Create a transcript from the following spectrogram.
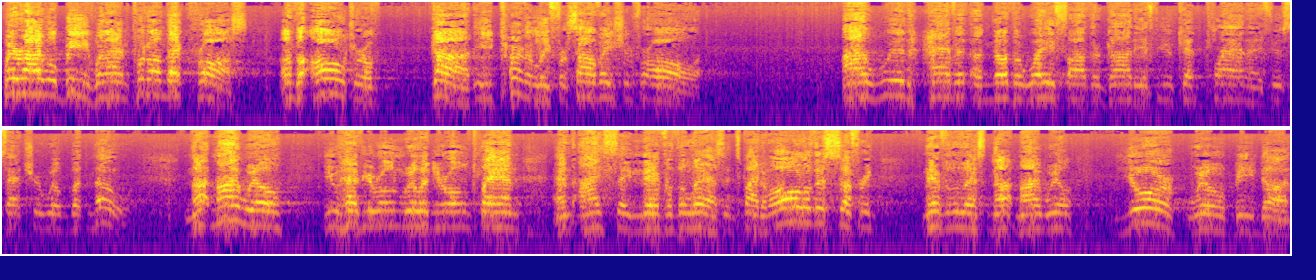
where I will be when I'm put on that cross, on the altar of God eternally for salvation for all. I would have it another way, Father God, if you can plan and if it's that your will. But no, not my will. You have your own will and your own plan. And I say, nevertheless, in spite of all of this suffering, nevertheless, not my will. Your will be done,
